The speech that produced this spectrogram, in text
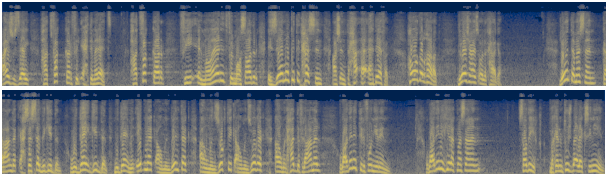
عايزه إزاي؟ هتفكر في الاحتمالات. هتفكر في الموارد في المصادر إزاي ممكن تتحسن عشان تحقق أهدافك. هو ده الغرض. دلوقتي عايز أقول لك حاجة. لو انت مثلا كان عندك إحساس سلبي جدا ومتضايق جدا متضايق من ابنك أو من بنتك أو من زوجتك أو من زوجك أو من حد في العمل وبعدين التليفون يرن. وبعدين يجي لك مثلا صديق ما كلمتوش بقالك سنين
